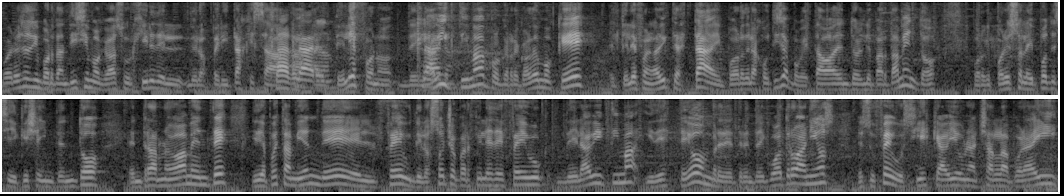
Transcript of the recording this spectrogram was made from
Bueno, eso es importantísimo que va a surgir del- de los peritajes a- Claro. a- Claro. al teléfono de Claro. la víctima, porque recordemos que el teléfono de la víctima está en poder de la justicia porque estaba dentro del departamento, porque por eso la hipótesis de que ella intentó entrar nuevamente, y después también del Facebook, de los ocho perfiles de Facebook de la víctima y de este hombre de 34 años, de su Facebook, si es que había una charla por ahí,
